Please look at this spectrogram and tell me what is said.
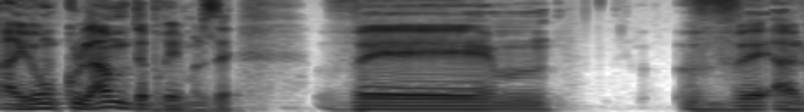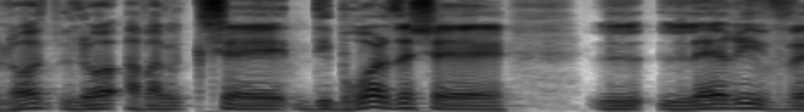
היום כולם מדברים על זה. ו... ולא, לא, אבל כשדיברו על זה שלארי ו...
